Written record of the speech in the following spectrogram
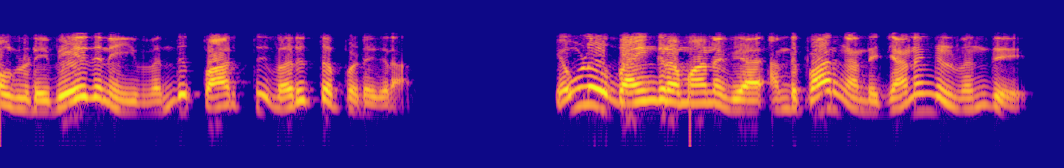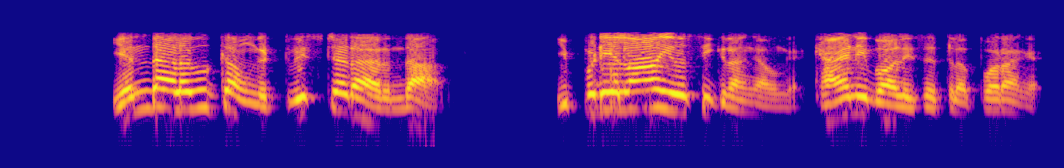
அவங்களுடைய வேதனை வந்து பார்த்து வருத்தப்படுகிறான். எவ்வளவு பயங்கரமான வியா அந்த பாருங்க அந்த ஜனங்கள் வந்து எந்த அளவுக்கு அவங்க ட்விஸ்டடா இருந்தா இப்படியெல்லாம் யோசிக்கிறாங்க அவங்க. கேனிபாலிசத்துல போறாங்க.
